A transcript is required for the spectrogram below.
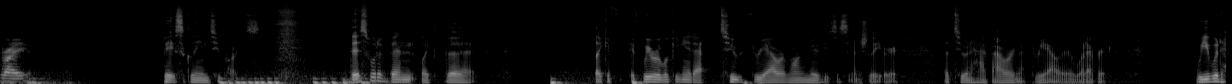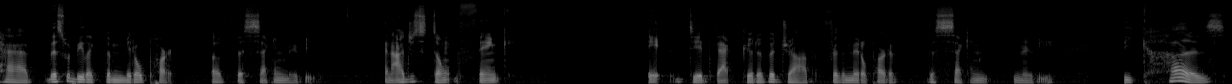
right. basically in two parts. This would have been like the like if if we were looking at, at two three hour long movies essentially, or a two and a half hour and a three hour or whatever. We would have this would be like the middle part of the second movie, and I just don't think it did that good of a job for the middle part of the second movie because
